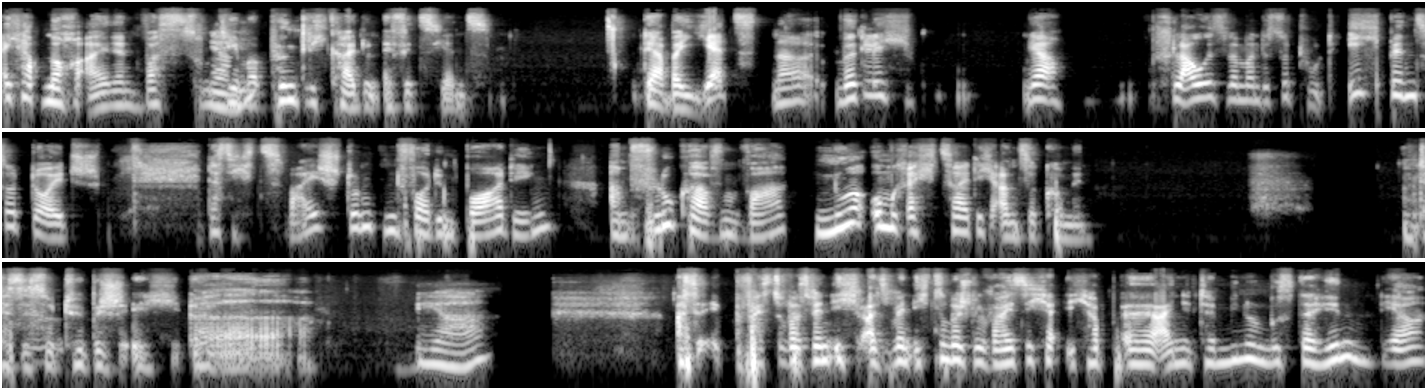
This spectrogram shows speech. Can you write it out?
Ich habe noch einen, was zum ja. Thema Pünktlichkeit und Effizienz. Der aber jetzt ne, wirklich, ja, schlau ist, wenn man das so tut. Ich bin so deutsch, dass ich zwei Stunden vor dem Boarding am Flughafen war, nur um rechtzeitig anzukommen. Und das ist so typisch ich. Äh. Ja. Also, weißt du was, wenn ich, also wenn ich zum Beispiel weiß, ich, ich habe äh, einen Termin und muss dahin, ja,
